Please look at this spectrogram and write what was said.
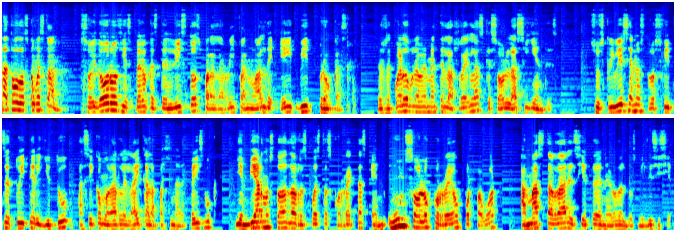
Hola a todos, ¿cómo están? Soy Doros y espero que estén listos para la rifa anual de 8-Bit Broadcast. Les recuerdo brevemente las reglas que son las siguientes. Suscribirse a nuestros feeds de Twitter y YouTube, así como darle like a la página de Facebook y enviarnos todas las respuestas correctas en un solo correo, por favor, a más tardar el 7 de enero del 2017.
